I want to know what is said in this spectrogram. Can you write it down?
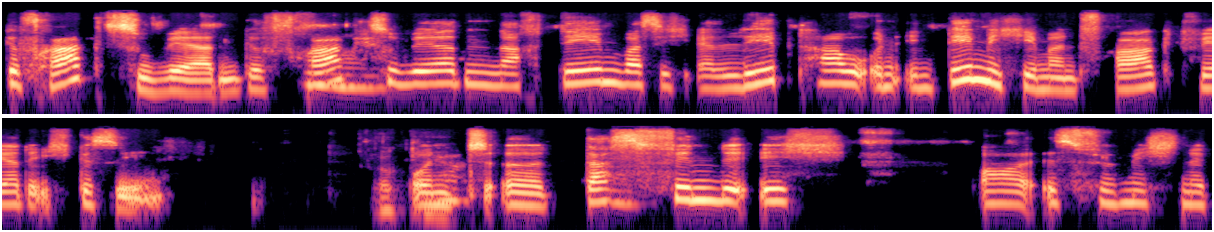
gefragt zu werden, gefragt mhm. zu werden nach dem, was ich erlebt habe und indem mich jemand fragt, werde ich gesehen. Okay. Und äh, das finde ich, äh, ist für mich eine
